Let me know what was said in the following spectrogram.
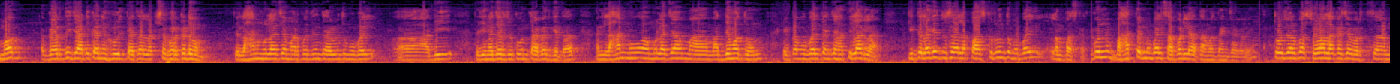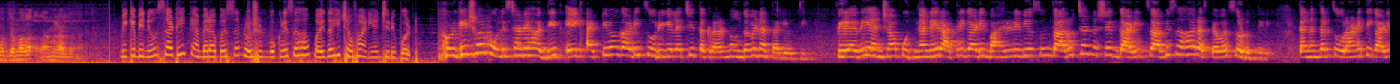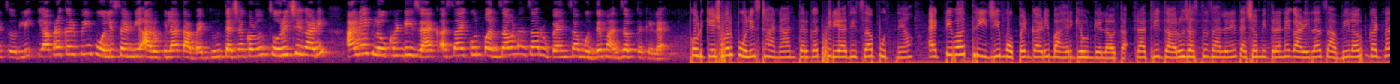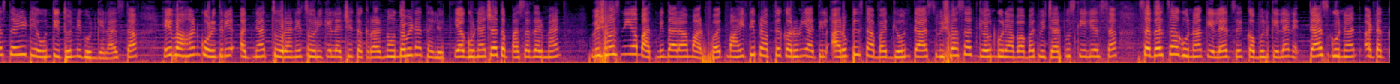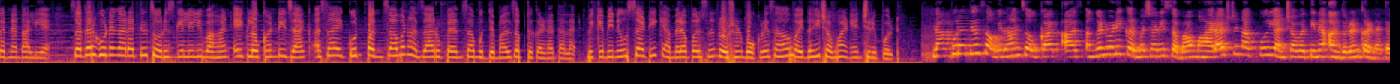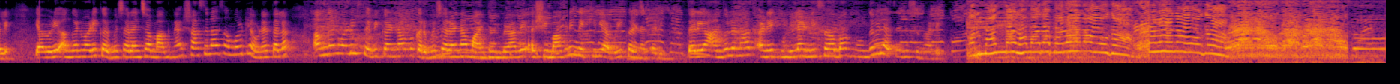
मग गर्दी ज्या ठिकाणी होईल त्याचा लक्ष भरकटवून ते लहान मुलाच्या मार्फतीने त्याकडून तो मोबाईल आधी त्याची नजर चुकवून ताब्यात घेतात. आणि लहान मु मुलाच्या मा माध्यमातून एकदा मोबाईल त्यांच्या हाती लागला की ते लगेच दुसऱ्याला पास करून तो मोबाईल लंपास करतात एकूण बहात्तर मोबाईल सापडले आता आम्हाला त्यांच्याकडे. तो जवळपास सोळा लाखाच्या वरचा मुद्देमाला मिळालेला आहे विकेबी न्यूजसाठी कॅमेरा पर्सन रोशन बोकडेसह वैदही चव्हाण यांची रिपोर्ट हुडकेश्वर पोलीस ठाणे हद्दीत एक ॲक्टिवा गाडी चोरी गेल्याची तक्रार नोंदविण्यात आली होती. फिर्यादी यांच्या पुतण्याने रात्री गाडी बाहेर नेली असून दारूच्या नशेत गाडी चाबीसह रस्त्यावर सोडून दिली. त्यानंतर चोराने ती गाडी चोरली. या प्रकरणी पोलिसांनी आरोपीला ताब्यात घेऊन त्याच्याकडून चोरीची गाडी आणि एक लोखंडी जॅक असा एकूण पंचावन्न हजार रुपयांचा मुद्देमाल जप्त केलाय. खोडकेश्वर पोलीस ठाण्याअंतर्गत फिर्यादीचा पुतण्या ॲक्टिवा थ्री जी मोपेड गाडी बाहेर घेऊन गेला होता. रात्री दारू जास्त झाल्याने त्याच्या मित्राने गाडीला चावी लावून घटनास्थळी ठेवून तिथून निघून गेला असता हे वाहन कोणीतरी अज्ञात चोराने चोरी केल्याची तक्रार नोंदविण्यात आली होती. या गुन्ह्याच्या तपासादरम्यान विश्वसनीय बातमीदारामार्फत माहिती प्राप्त करून यातील आरोपीस ताब्यात घेऊन त्यास विश्वासात घेऊन गुन्ह्याबाबत विचारपूस केली असता सदरचा गुन्हा केल्याचे कबूल केल्याने त्याच गुन्ह्यात अटक करण्यात आली आहे. सदर गुन्हेगारातील चोरीस गेलेली वाहन एक लोखंडी जॅक असा एकूण पंचावन्न हजार रुपयांचा मुद्देमाल जप्त करण्यात आलाय. विकेबी न्यूजसाठी कॅमेरा पर्सन रोशन बोकडेसह वैदही चव्हाण यांची रिपोर्ट. नागपुरातील संविधान चौकात आज अंगणवाडी कर्मचारी सभा महाराष्ट्र नागपूर यांच्या वतीने आंदोलन करण्यात आले. यावेळी अंगणवाडी कर्मचाऱ्यांच्या मागण्या शासनासमोर ठेवण्यात आल्या. अंगणवाडी सेविकांना व कर्मचाऱ्यांना मानधन मिळावे अशी मागणी देखील यावेळी करण्यात आली. तर या आंदोलनात अनेक महिलांनी सहभाग नोंदविल्याचे दिसून आले.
